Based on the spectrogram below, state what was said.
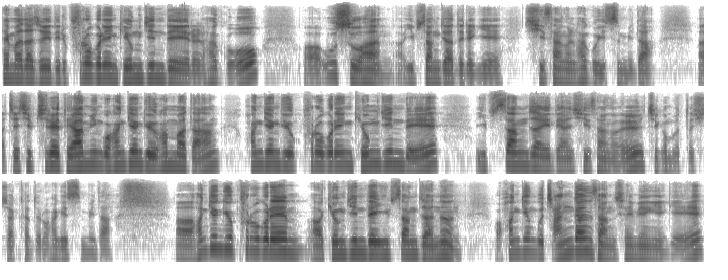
해마다 저희들이 프로그램 경진 대회를 하고 어, 우수한 어, 입상자들에게 시상을 하고 있습니다. 아, 제17회 대한민국 환경교육 한마당 환경교육 프로그램 경진 대회 입상자에 대한 시상을 지금부터 시작하도록 하겠습니다. 어, 환경교육 프로그램 어, 경진대 입상자는 어, 환경부 장관상 3명에게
